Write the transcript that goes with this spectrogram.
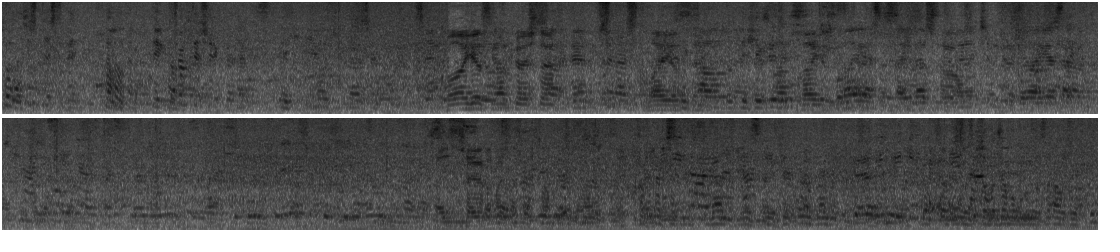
sonrası. Tamam. Çok teşekkür ederim. Kolay gelsin arkadaşlar. Kolay gelsin. Çok teşekkür ederiz. Kolay gelsin. Çay yapmayın. Ben resmi tekrar ben hocamın bulunması alacaktım.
